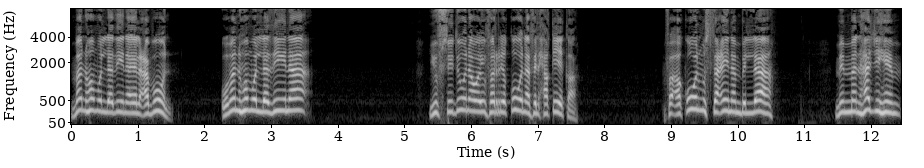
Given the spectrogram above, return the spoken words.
من هم الذين يلعبون ومن هم الذين يفسدون ويفرقون في الحقيقة. فأقول مستعينا بالله من منهجهم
